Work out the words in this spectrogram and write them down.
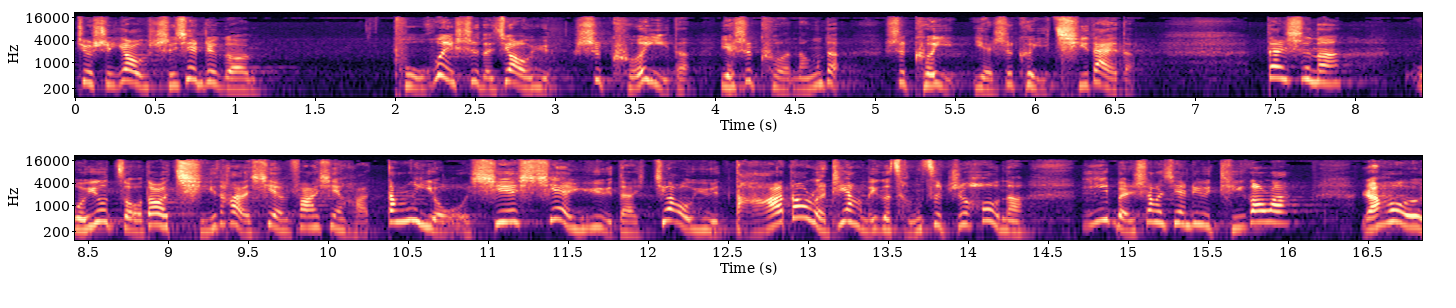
就是要实现这个普惠式的教育是可以的，也是可能的，是可以也是可以期待的。但是呢，我又走到其他的县，发现哈，当有些县域的教育达到了这样的一个层次之后呢，一本上线率提高了，然后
